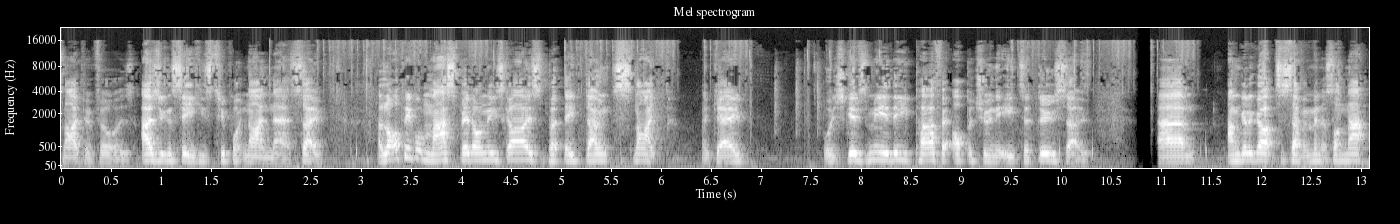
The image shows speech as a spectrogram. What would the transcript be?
sniping filters. As you can see, he's 2.9 there. So, a lot of people mass bid on these guys, but they don't snipe, okay? Which gives me the perfect opportunity to do so. Um, I'm going to go up to 7 minutes on that.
